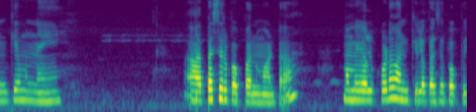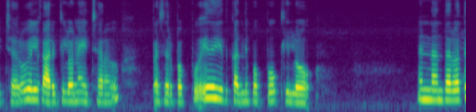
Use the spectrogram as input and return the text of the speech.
ఇంకేమున్నాయి? పెసరపప్పు అనమాట మమ్మీ వాళ్ళకి కూడా వన్ కిలో పెసరపప్పు ఇచ్చారు. వీళ్ళకి అరకిలోనే ఇచ్చారు పెసరపప్పు. ఇది ఇది కందిపప్పు కిలో. అండ్ దాని తర్వాత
